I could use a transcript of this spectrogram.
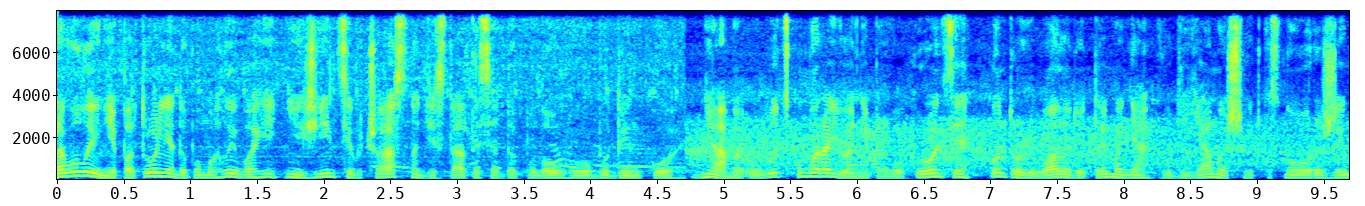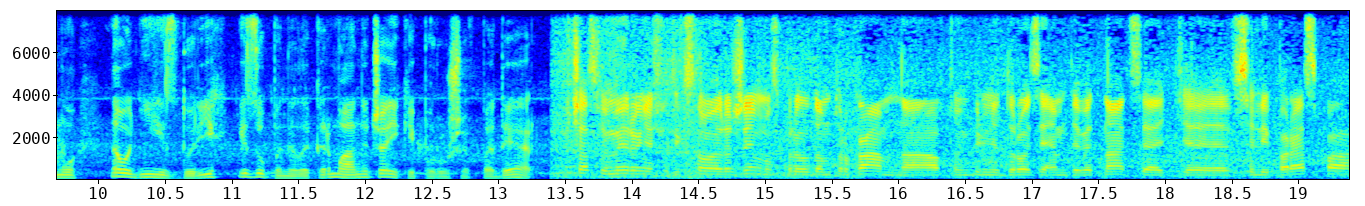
На Волині патрульні допомогли вагітній жінці вчасно дістатися до пологового будинку. Днями у Луцькому районі правоохоронці контролювали дотримання водіями швидкісного режиму на одній із доріг і зупинили керманича, який порушив ПДР. Під час вимирювання швидкісного режиму з приладом Туркам на автомобільній дорозі М19 е, в селі Переспа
